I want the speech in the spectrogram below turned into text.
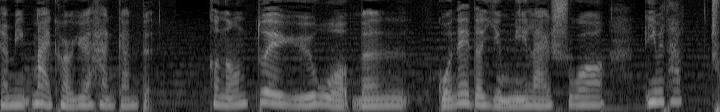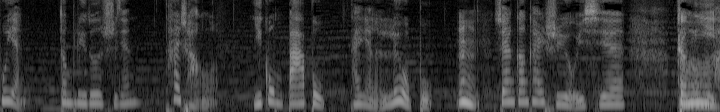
全名迈克尔·约翰·甘本。可能对于我们国内的影迷来说，因为他出演邓布利多的时间太长了，一共八部，他演了六部。嗯，虽然刚开始有一些争议呃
